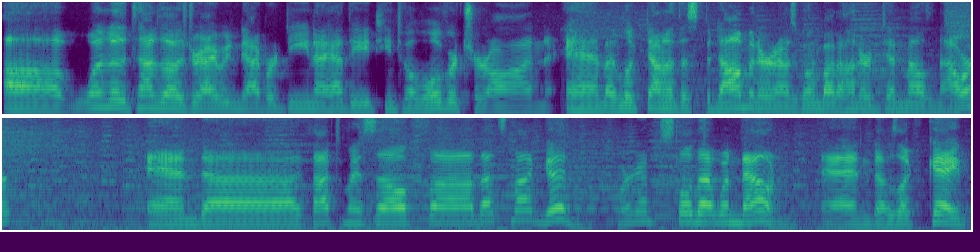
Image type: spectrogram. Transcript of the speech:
uh, one of the times I was driving to Aberdeen, I had the 1812 Overture on, and I looked down at the speedometer and I was going about 110 miles an hour. And uh, I thought to myself, uh, that's not good. We're going to slow that one down. And I was like, okay,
